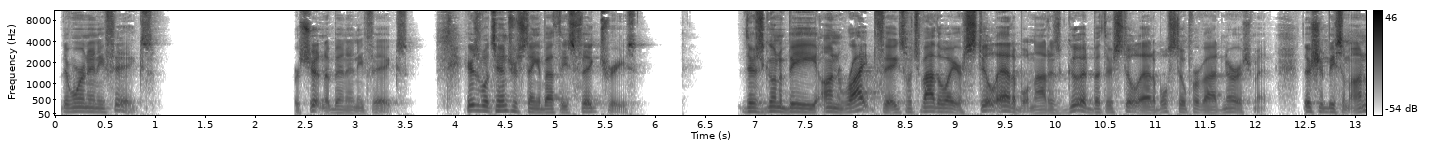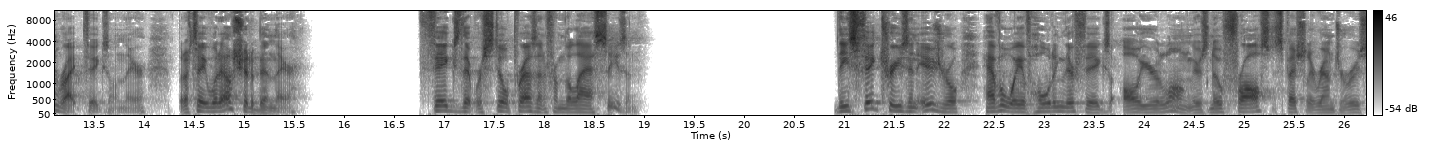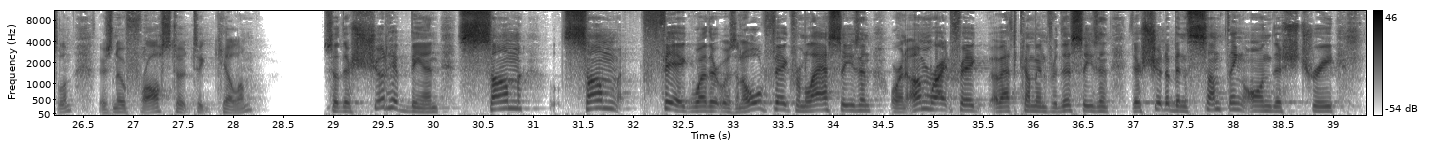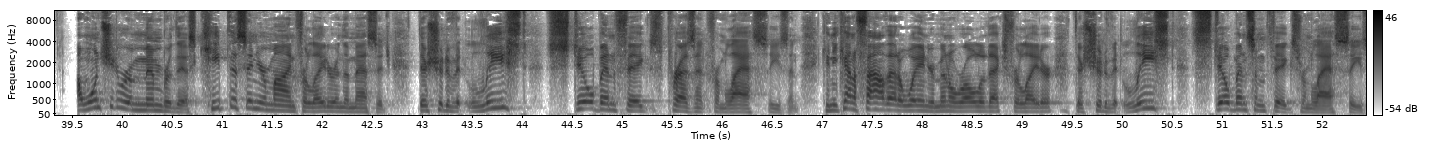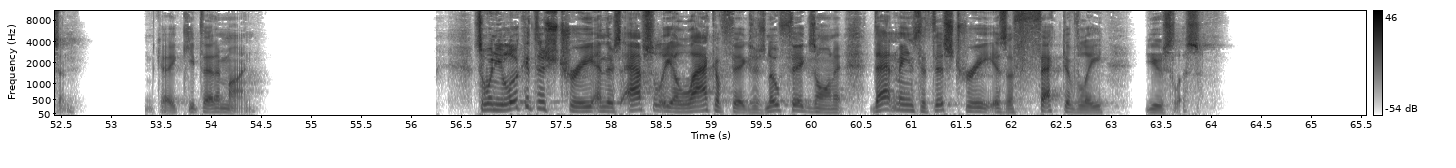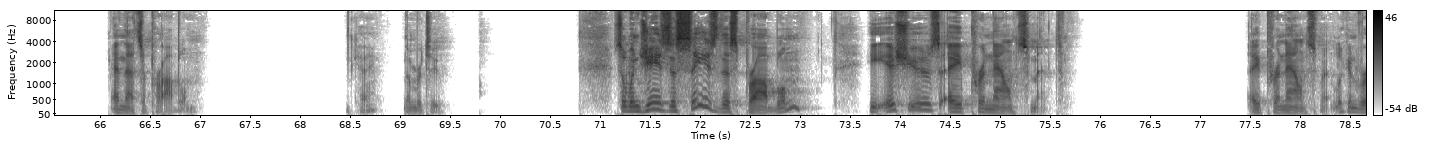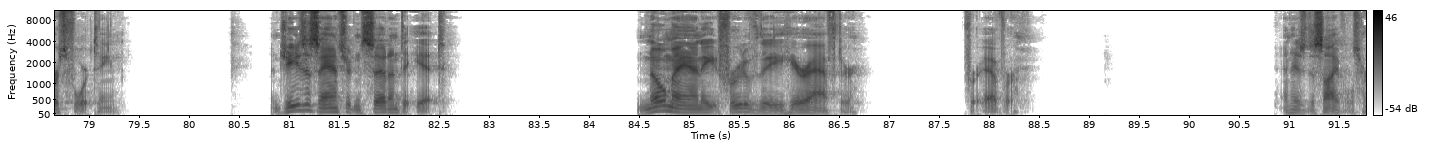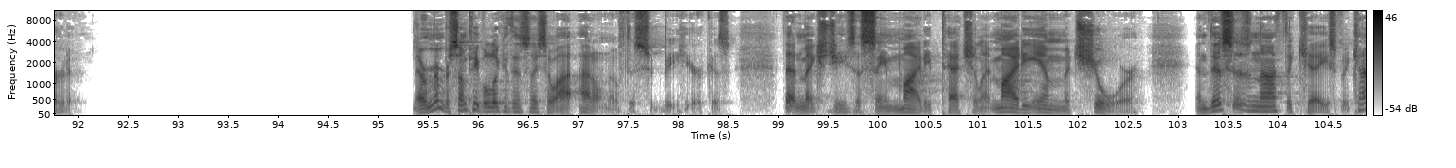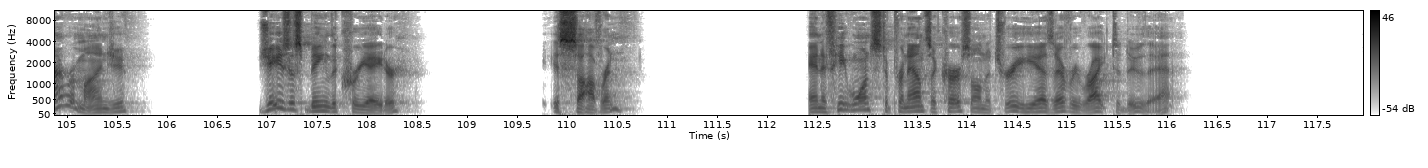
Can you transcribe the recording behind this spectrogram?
there weren't any figs, or shouldn't have been any figs. Here's what's interesting about these fig trees there's going to be unripe figs, which, by the way, are still edible. Not as good, but they're still edible, still provide nourishment. There should be some unripe figs on there. But I'll tell you what else should have been there figs that were still present from the last season. These fig trees in Israel have a way of holding their figs all year long. There's no frost, especially around Jerusalem. There's no frost to, to kill them. So there should have been some, some fig, whether it was an old fig from last season or an unripe fig about to come in for this season, there should have been something on this tree. I want you to remember this. Keep this in your mind for later in the message. There should have at least still been figs present from last season. Can you kind of file that away in your mental Rolodex for later? There should have at least still been some figs from last season. Okay, keep that in mind. So when you look at this tree and there's absolutely a lack of figs, there's no figs on it, that means that this tree is effectively useless. And that's a problem. Number two. So when Jesus sees this problem, he issues a pronouncement. A pronouncement. Look in verse 14. And Jesus answered and said unto it, no man eat fruit of thee hereafter forever. And his disciples heard it. Now remember, some people look at this and they say, well, I, I don't know if this should be here because that makes Jesus seem mighty petulant, mighty immature. And this is not the case. But can I remind you, Jesus being the creator is sovereign. And if he wants to pronounce a curse on a tree, he has every right to do that.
